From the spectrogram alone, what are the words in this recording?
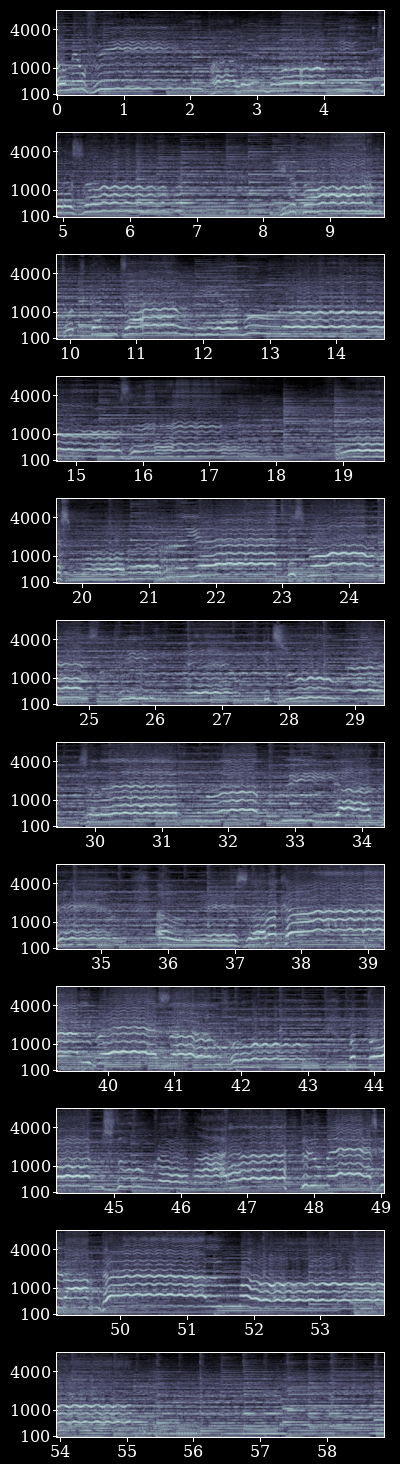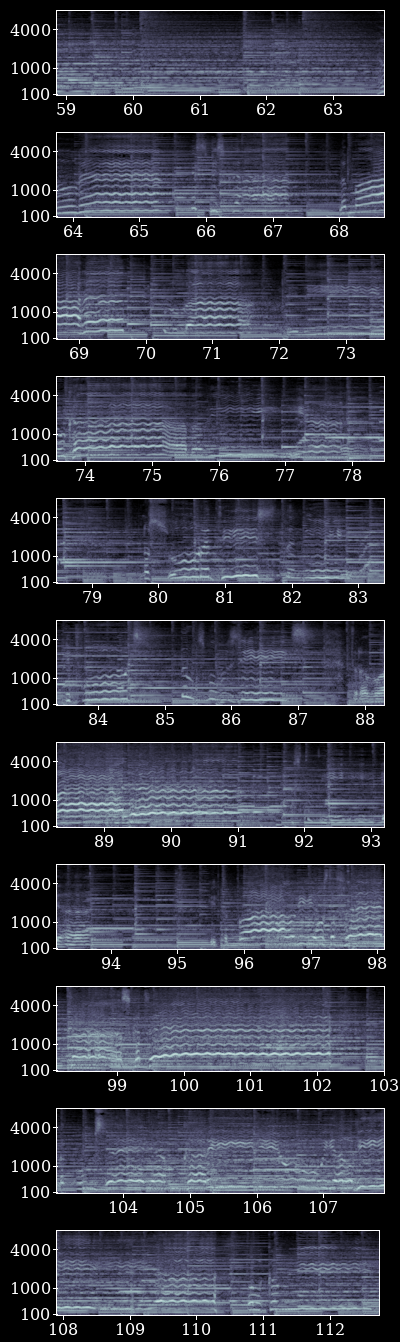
el meu fill val un món i un tresor. I la dorm tot Vismåne, rejet, vismånes, riu, dits una gelet que m'envia teu El ves a la cara, el ves al front, petons d'una mare, l'humà más grande al mundo. Dan istiskan lemah plural review cover no surtis de nit i fuig dels músics treballa estudia i te pal·li els defectes que té. L'aconsella amb carinyo i el guia pel camí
